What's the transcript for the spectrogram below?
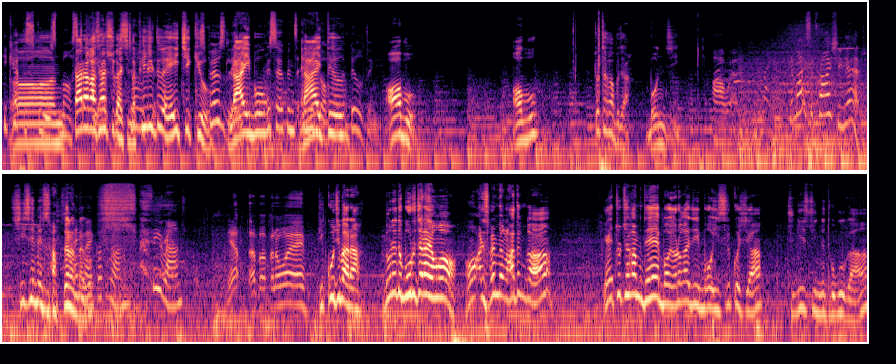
he kept the school's 어, master 따라가 key 살 as 수가 있습니다. 필드 HQ Supposedly, 라이브 this opens any lock in the 나이트 building. 어부 어부 쫓아가 보자. 뭔지 Ah, well. It might surprise you yet. 시샘에서 Anyway, 암살한다고? got to run. See you round. Yep, up, up and away. 비꼬지 마라. 너네도 모르잖아 영어. 어 아니 설명을 하든가. 얘 쫓아가면 돼. 뭐 여러 가지 뭐 있을 것이야. 죽일 수 있는 도구가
